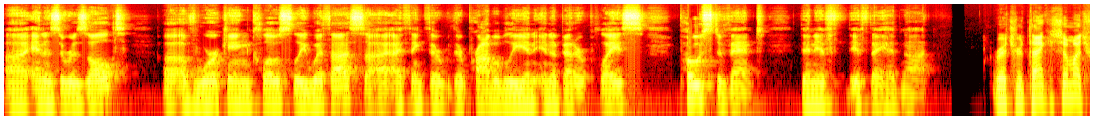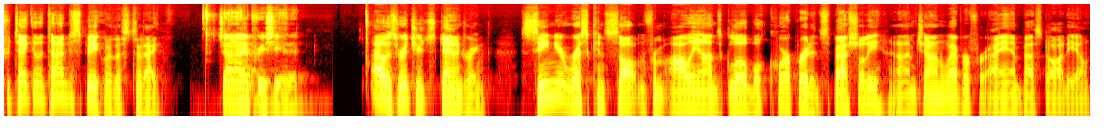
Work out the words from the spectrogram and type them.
uh, and as a result uh, of working closely with us, I, I, think they're they're probably in, in a better place post event than if if they had not. Richard, thank you so much for taking the time to speak with us today. John, I appreciate it. I was Richard Standring, Senior Risk Consultant from Allianz Global Corporate and Specialty, and I'm John Weber for AM Best Audio.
